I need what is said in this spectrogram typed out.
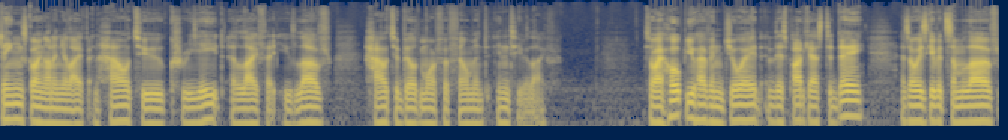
things going on in your life and how to create a life that you love, how to build more fulfillment into your life. So I hope you have enjoyed this podcast today. As always, give it some love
